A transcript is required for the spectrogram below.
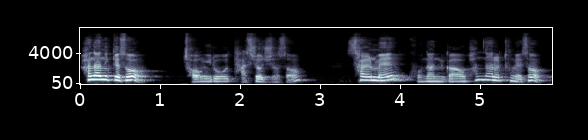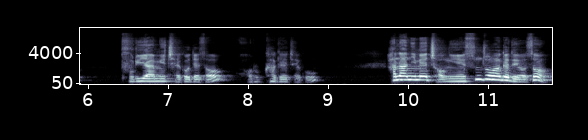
하나님께서 정의로 다스려 주셔서 삶의 고난과 환난을 통해서 불의함이 제거돼서 거룩하게 되고 하나님의 정의에 순종하게 되어서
